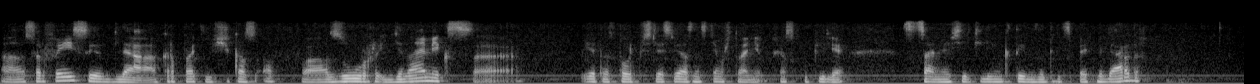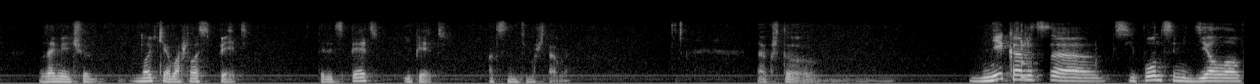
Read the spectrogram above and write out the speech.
Surface, для корпоративщиков Azure и Dynamics. И это в том числе связано с тем, что они сейчас купили социальную сеть LinkedIn за 35 миллиардов. Замечу, Nokia обошлась 5. 35 и 5. Оцените масштабы. Так что, мне кажется, с японцами дело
